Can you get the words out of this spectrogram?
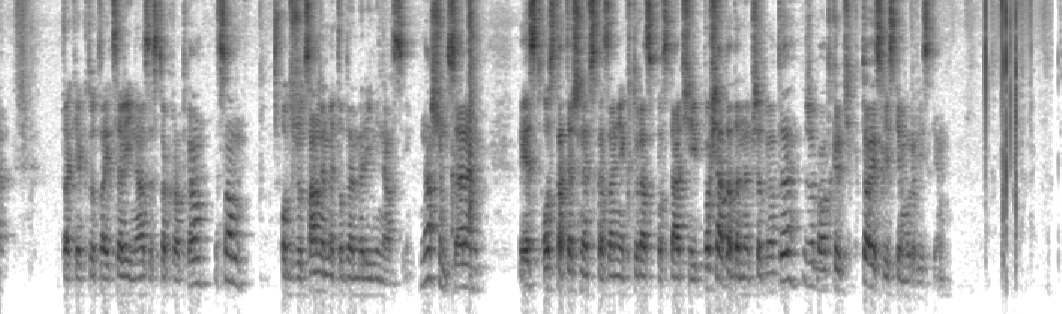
tak jak tutaj Celina ze stokrotką, są odrzucane metodą eliminacji. Naszym celem jest ostateczne wskazanie, która z postaci posiada dane przedmioty, żeby odkryć, kto jest liskiem urwiskiem.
